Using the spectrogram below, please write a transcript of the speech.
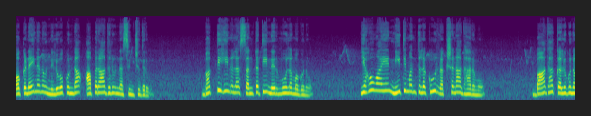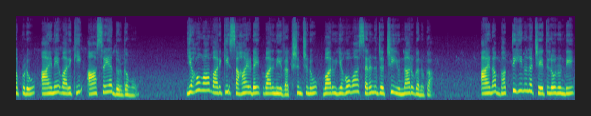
ఒకడైనను నిలువకుండా అపరాధులు నశించుదురు. భక్తిహీనుల సంతతి నిర్మూలమగును. యహోవాయే నీతిమంతులకు రక్షణాధారము. బాధ కలుగునప్పుడు ఆయనే వారికి ఆశ్రయ దుర్గము. యహోవా వారికి సహాయుడై వారిని రక్షించును. వారు యహోవా శరణుజొచ్చి యున్నారు గనుక. ఆయన భక్తిహీనుల చేతిలో నుండి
